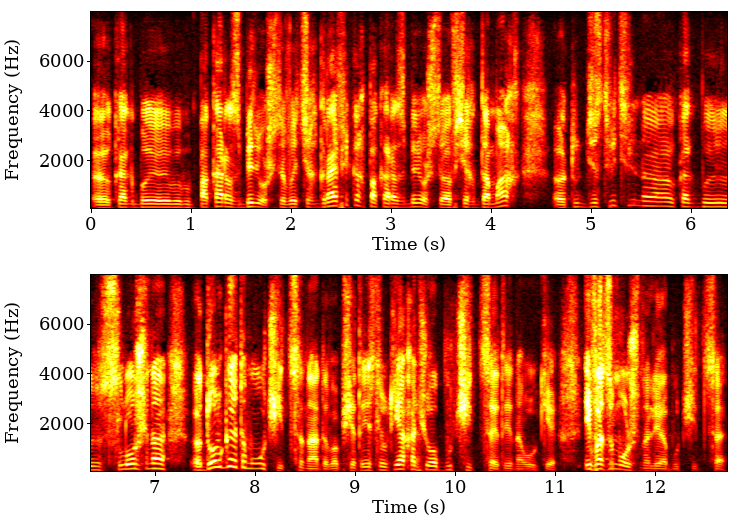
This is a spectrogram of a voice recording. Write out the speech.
э, как бы пока разберешься в этих графиках, пока разберешься во всех домах, э, тут действительно как бы сложно. Долго этому учиться надо вообще-то, если вот я хочу обучиться этой науке, и возможно ли обучиться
